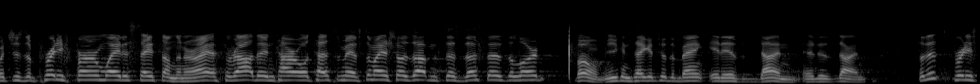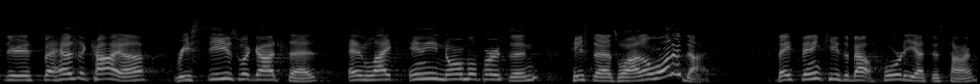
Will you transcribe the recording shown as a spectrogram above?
which is a pretty firm way to say something, all right? Throughout the entire Old Testament, if somebody shows up and says, Thus says the Lord, boom, you can take it to the bank. It is done. It is done. So this is pretty serious. But Hezekiah receives what God says, and like any normal person, he says, Well, I don't want to die. They think he's about 40 at this time,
